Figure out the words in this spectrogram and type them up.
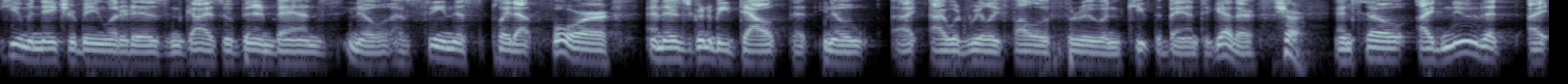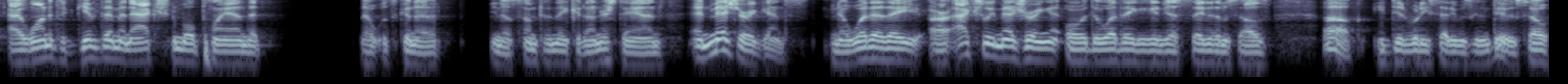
human nature being what it is, and guys who have been in bands, you know, have seen this played out before, and there's going to be doubt that you know I, I would really follow through and keep the band together. Sure. And so I knew that I, I wanted to give them an actionable plan that that was going to, you know, something they could understand and measure against. You know, whether they are actually measuring it or whether they can just say to themselves, "Oh, he did what he said he was going to do." So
